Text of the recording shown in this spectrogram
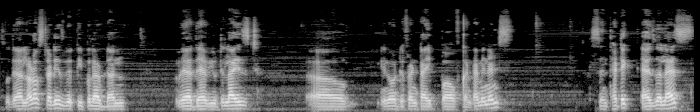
So there are a lot of studies where people have done where they have utilized you know different type of contaminants, synthetic as well as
